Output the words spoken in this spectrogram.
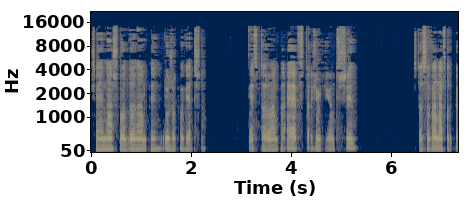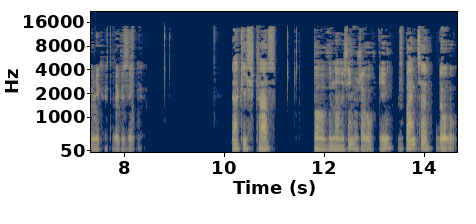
że naszło do lampy dużo powietrza. Jest to lampa F183 stosowana w odbiornikach telewizyjnych. Jakiś czas po wynalezieniu żarówki w bańce, do,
